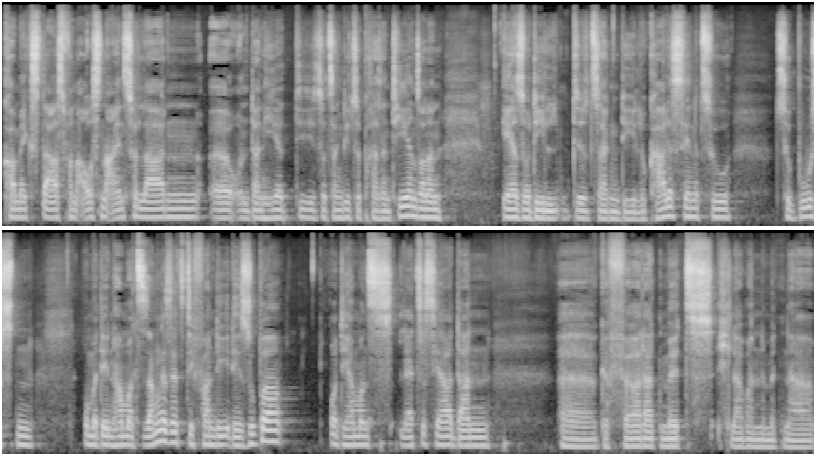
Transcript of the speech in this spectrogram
Comic-Stars von außen einzuladen äh, und dann hier die sozusagen die zu präsentieren, sondern eher so die, die sozusagen die lokale Szene zu, zu boosten. Und mit denen haben wir uns zusammengesetzt, die fanden die Idee super und die haben uns letztes Jahr dann äh, gefördert mit, ich glaube, mit einer,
